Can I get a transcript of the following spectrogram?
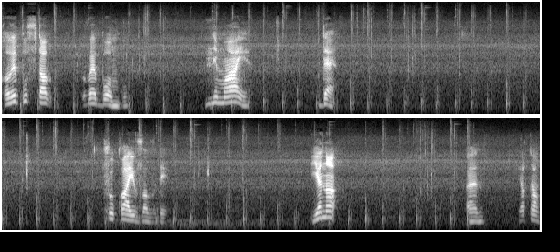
Коли поставив бомбу. Немає. Де? Шукаю завжди. Я на. Е, як там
